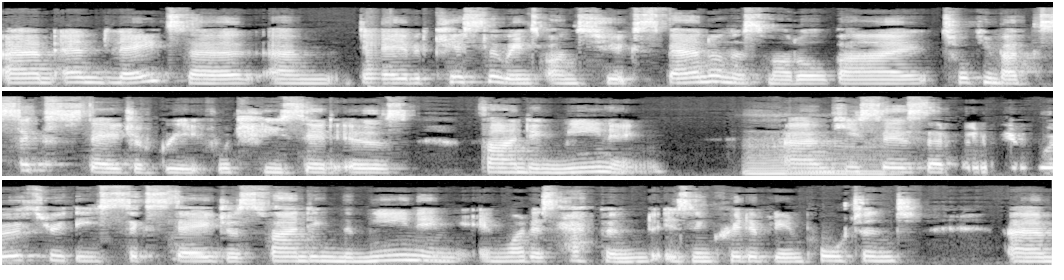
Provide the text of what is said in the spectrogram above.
Um, and later, um, David Kessler went on to expand on this model by talking about the sixth stage of grief, which he said is finding meaning. Mm. Um, he says that when we work through these six stages, finding the meaning in what has happened is incredibly important. Um,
